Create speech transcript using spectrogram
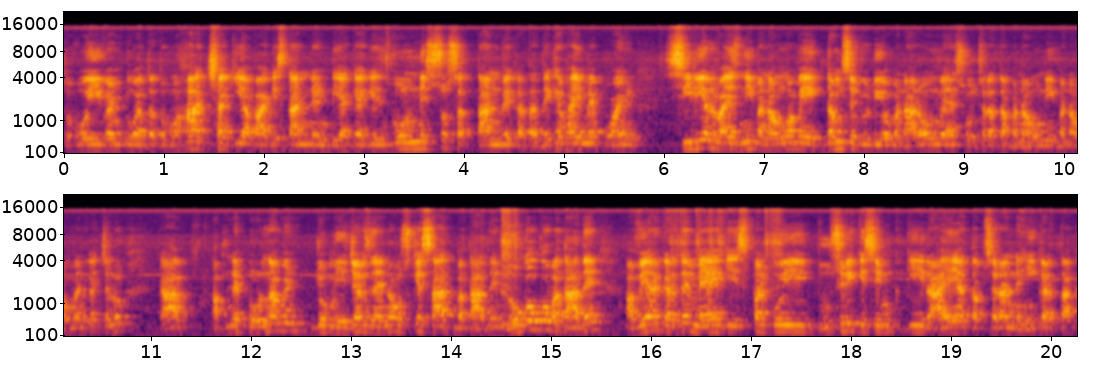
तो वो इवेंट हुआ था तो वहाँ अच्छा किया पाकिस्तान ने इंडिया के अगेंस्ट वो उन्नीस सौ सत्तानवे का था। देखें भाई, मैं पॉइंट सीरियल वाइज नहीं बनाऊँगा, मैं एकदम से वीडियो बना रहा हूँ, मैं सोच रहा था बनाऊँ, नहीं बनाऊँ। मैंने कहा, चलो आप अपने टूर्नामेंट जो मेजर्स हैं ना, उसके साथ बता दें, लोगों को बता दें अवेयर कर दें, मैं कि इस पर कोई दूसरी किस्म की राय या तबसरा नहीं करता,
